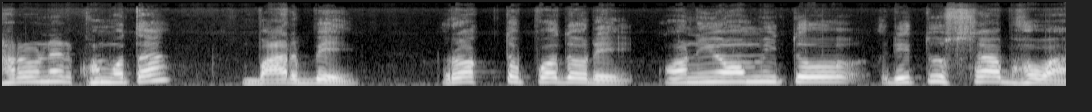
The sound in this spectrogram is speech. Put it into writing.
ধারণের ক্ষমতা বাড়বে। রক্তপদরে অনিয়মিত ঋতুস্রাব হওয়া,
